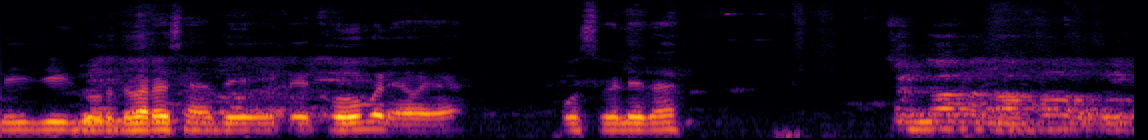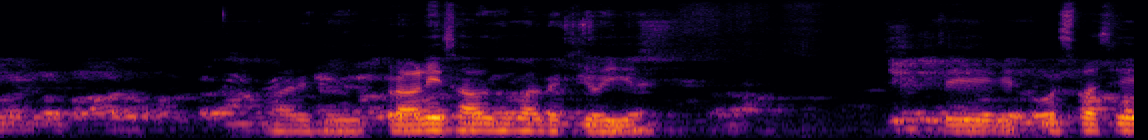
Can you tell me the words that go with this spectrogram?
ਦੇ ਜੀ ਗੁਰਦੁਆਰਾ ਸਾਹਿਬ ਦੇ ਇੱਕ ਖੋਹ ਬਣਿਆ ਹੋਇਆ ਹੈ, ਉਸ ਵੇਲੇ ਦਾ। ਚੰਗਾ ਮੁਨਾਫਾ ਹੋਵੇਗਾ ਵਪਾਰ ਕਰਾਂਗੇ। ਹਰ ਕੋਈ ਪੁਰਾਣੀ ਸਾਲ ਸੰਭਾਲ ਰੱਖੀ ਹੋਈ ਹੈ। ਤੇ ਉਸ ਪਾਸੇ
